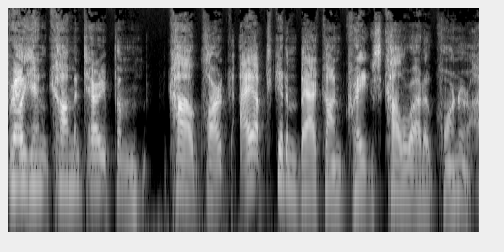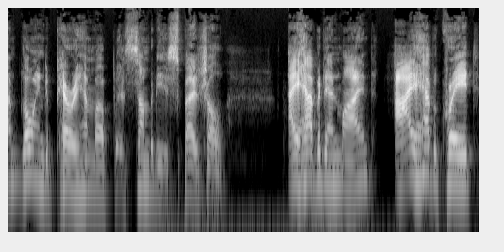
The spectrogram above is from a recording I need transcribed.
Brilliant commentary from Kyle Clark. I have to get him back on Craig's Colorado Corner. I'm going to pair him up with somebody special. I have it in mind. I have a great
